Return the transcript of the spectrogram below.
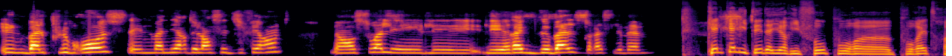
une balle plus grosse et une manière de lancer différente. Mais en soi, les, les, les règles de base restent les mêmes. Quelle qualité d'ailleurs il faut pour, euh, pour être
